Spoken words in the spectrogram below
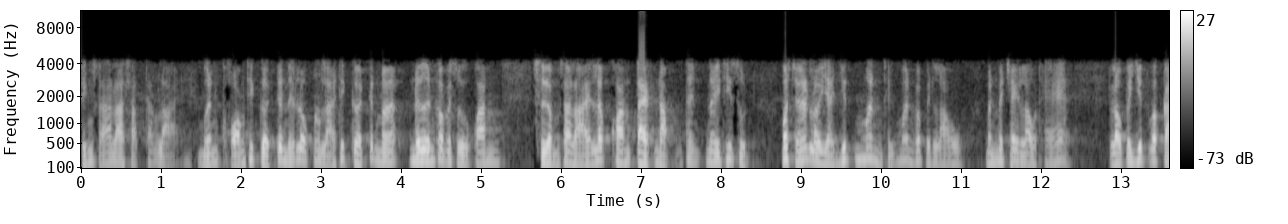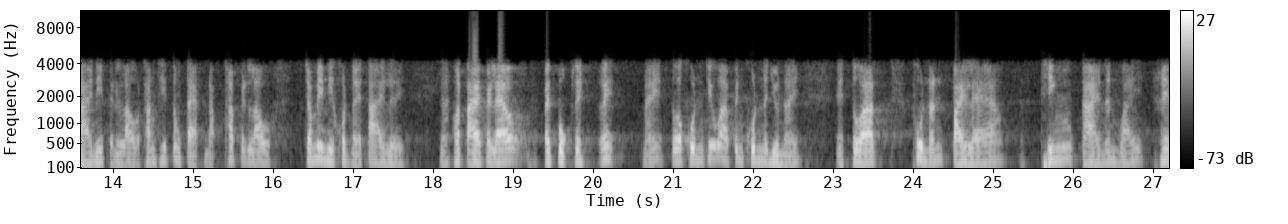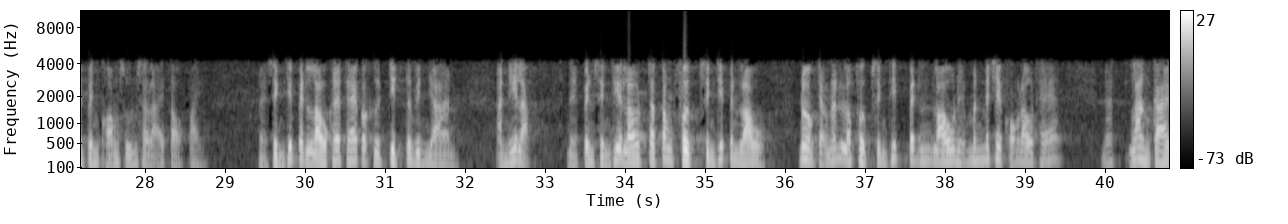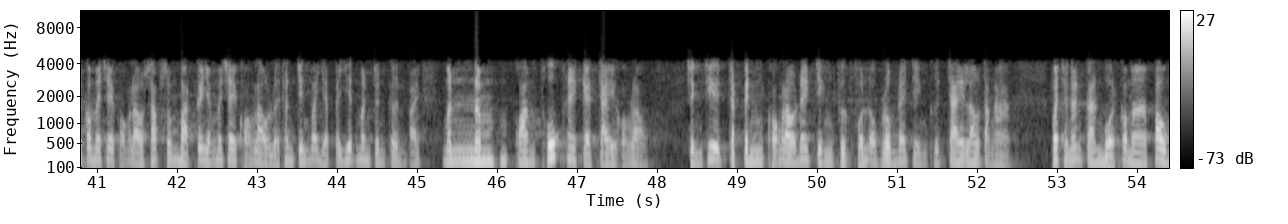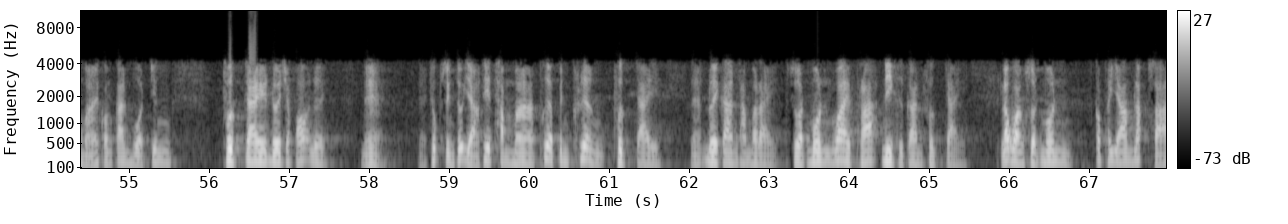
สิงสาราสัตว์ทั้งหลาย เหมือนของที่เกิดขึ้นในโลกทั้งหลายที่เกิดขึ้นมา เดินเข้าไปสู่ความเสื่อมสลายและความแตกดับในในที่สุด เพราะฉะนั้นเราอย่ายึดมั่นถือมั่นว่าเป็นเรา มันไม่ใช่เราแท้ เราไปยึดว่ากายนี้เป็นเราทั้งที่ต้องแตกดับ ถ้าเป็นเราจะไม่มีคนไหนตายเลยนะพอตายไปแล้วไปปลุกสิเอ้ย ไหน ตัวคุณที่ว่าเป็นคุณนะอยู่ไหนไอ้ตัวผู้นั้นไปแล้ว ทิ้งกายนั้นไว้ให้เป็นของสูญสลายต่อไป สิ่งที่เป็นเราแท้ๆก็คือจิตวิญญาณ อันนี้แหละเนี่ยเป็นสิ่งที่เราจะต้องฝึกสิ่งที่เป็นเรา นอกจากนั้นเราฝึกสิ่งที่เป็นเราเนี่ยมันไม่ใช่ของเราแท้นะร่างกายก็ไม่ใช่ของเราทรัพย์สมบัติก็ยังไม่ใช่ของเราเลย ท่านจึงว่าอย่าไปยึดมั่นจนเกินไป มันนำความทุกข์ให้แก่ใจของเรา สิ่งที่จะเป็นของเราได้จริง ฝึกฝนอบรมได้จริงคือใจเราต่างหากเพราะฉะนั้นการบวชก็มาเป้าหมายของการบวชจึงฝึกใจโดยเฉพาะเลยเนี่ย ทุกสิ่งทุกอย่างที่ทำมาเพื่อเป็นเครื่องฝึกใจนะโดยการทำอะไร สวดมนต์ไหว้พระนี่คือการฝึกใจ ระหว่างสวดมนต์ก็พยายามรักษา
